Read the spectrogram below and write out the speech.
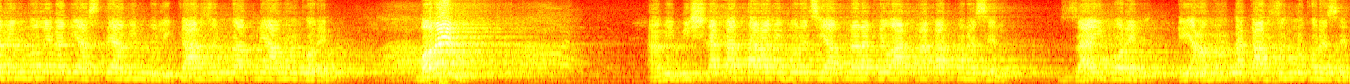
আমিন বলেন, আমি আস্তে আমিন বলি, কার জন্য আপনি আমল করেন? বলেন! আমি বিশ রাকাত তারাবি পড়েছি, আপনারা কেউ আট রাকাত পড়েছেন? যাই পড়েন, এই আমলটা কার জন্য করেছেন?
